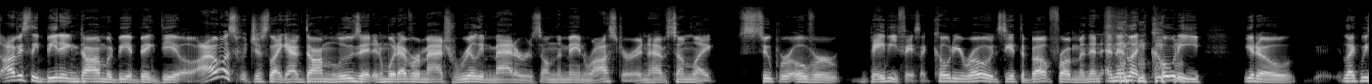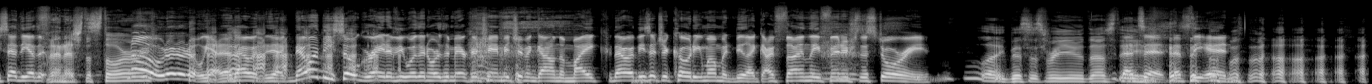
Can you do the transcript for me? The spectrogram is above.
obviously beating Dom would be a big deal. I almost would just like have Dom lose it in whatever match really matters on the main roster and have some like super over baby face like Cody Rhodes to get the belt from him and then and then let Cody, you know, like we said the other finish the story. No, no, no, no. Yeah, that, would yeah, that would be so great if he won the North American Championship and got on the mic. That would be such a Cody moment. Be like, I finally finished the story. like this is for you, Dusty. That's it. That's the end.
